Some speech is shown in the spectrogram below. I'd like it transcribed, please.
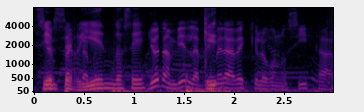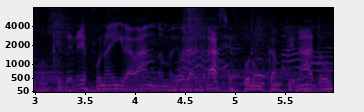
siempre riéndose. Yo también, la primera vez que lo conocí, estaba con su teléfono ahí grabando, me dio las gracias por un campeonato.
